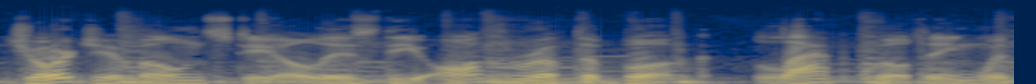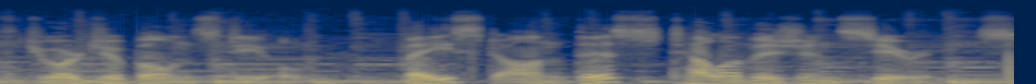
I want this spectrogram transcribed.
Georgia Bonesteel is the author of the book Lap Quilting with Georgia Bonesteel, based on this television series.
